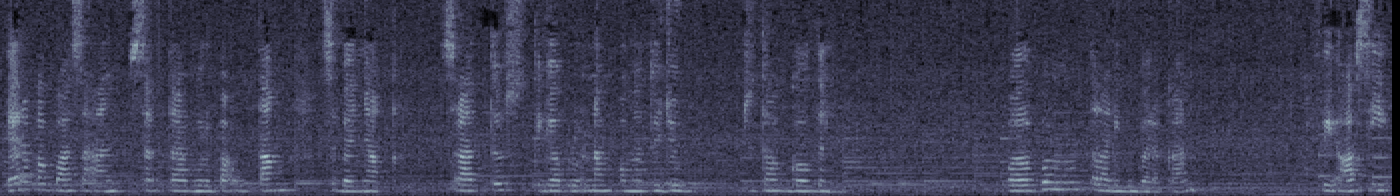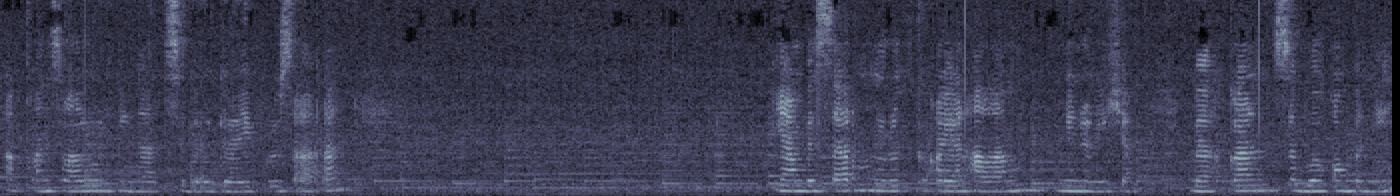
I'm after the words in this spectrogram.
daerah kekuasaan, serta berupa utang sebanyak 136,7 juta golden. Walaupun telah dibubarkan, VOC akan selalu diingat sebagai perusahaan yang besar menurut kekayaan alam di Indonesia. Bahkan sebuah company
